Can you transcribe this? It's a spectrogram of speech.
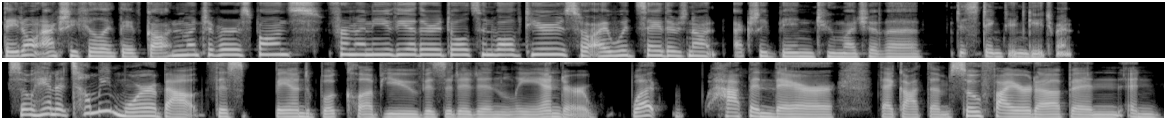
they don't actually feel like they've gotten much of a response from any of the other adults involved here. So, I would say there's not actually been too much of a distinct engagement. So, Hannah, tell me more about this banned book club you visited in Leander. What happened there that got them so fired up and, and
